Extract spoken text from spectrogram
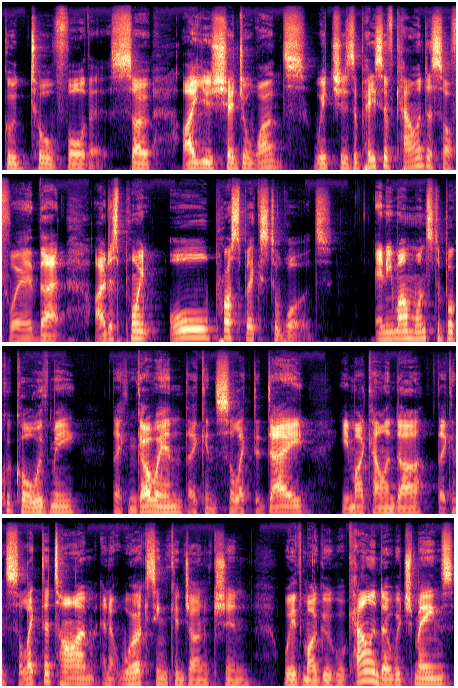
good tool for this. So I use Schedule Once, which is a piece of calendar software that I just point all prospects towards. Anyone wants to book a call with me, they can go in, they can select a day in my calendar, they can select a time, and it works in conjunction with my Google Calendar, which means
